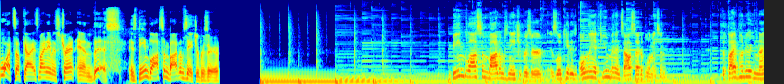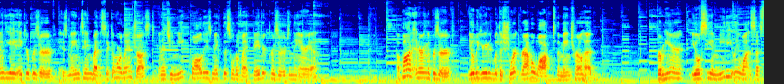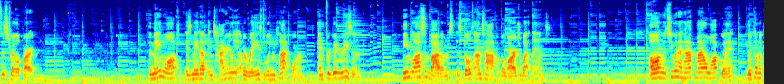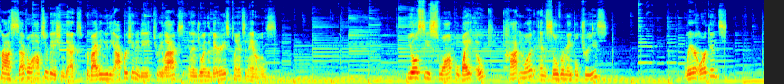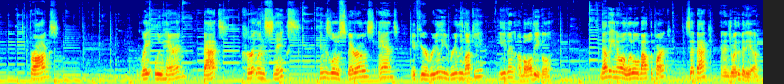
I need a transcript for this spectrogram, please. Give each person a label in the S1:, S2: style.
S1: What's up guys, my name is Trent and this is Beanblossom Bottoms Nature Preserve. Beanblossom Bottoms Nature Preserve is located only a few minutes outside of Bloomington. The 598 acre preserve is maintained by the Sycamore Land Trust and its unique qualities make this one of my favorite preserves in the area. Upon entering the preserve, you'll be greeted with a short gravel walk to the main trailhead. From here, you'll see immediately what sets this trail apart. The main walk is made up entirely of a raised wooden platform, and for good reason. Beanblossom Bottoms is built on top of a large wetland. Along the two and a half mile walkway, you'll come across several observation decks providing you the opportunity to relax and enjoy the various plants and animals. You'll see swamp white oak, cottonwood, and silver maple trees, rare orchids, frogs, great blue heron, bats, Kirtland snakes, Henslow sparrows, and, if you're really, really lucky, even a bald eagle. Now that you know a little about the park, sit back and enjoy the video.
